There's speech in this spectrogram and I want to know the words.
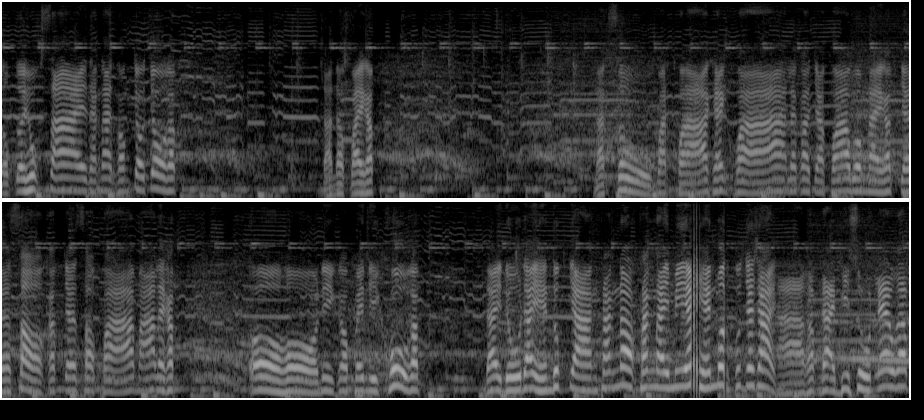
ตบโดยฮุกซ้ายทางด้านของโจโจ้ครับดันออกไปครับ นักสู้หมัดขวาแข้งขวาแล้วก็จะคว้าวงในครับ เจอศอกครับเจอศอกขวามาเลยครับ โอ้โหนี่ก็เป็นอีกคู่ครับ ได้ดูได้เห็นทุกอย่างทั้งนอกทั้งในมีให้เห็นหมดคุณชายชายำอ่าครับได้พิสูจน์แล้วครับ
